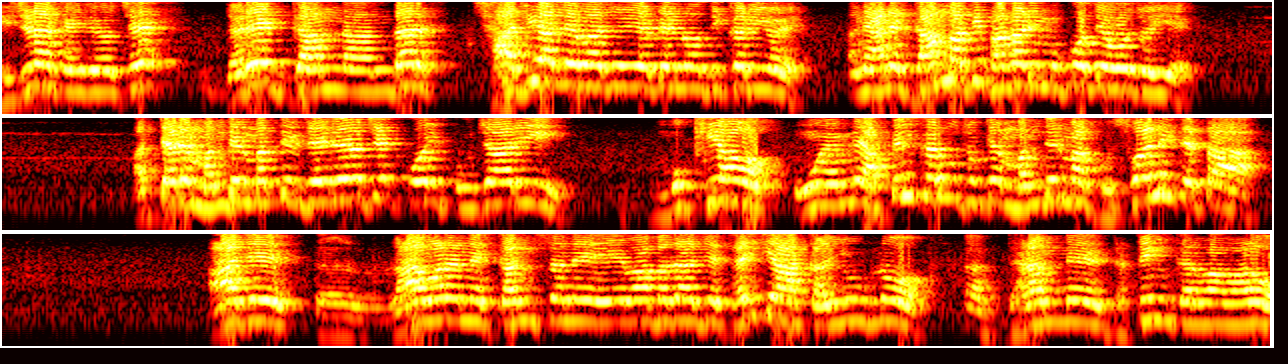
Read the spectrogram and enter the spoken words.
હિજડા કહી રહ્યો છે, દરેક ગામના અંદર છાજિયા લેવા જોઈએ બેનો દીકરીઓએ અને આને ગામમાંથી ભગાડી મૂકો દેવો જોઈએ. અત્યારે મંદિર મંદિર જઈ રહ્યો છે, કોઈ પૂજારી, મુખિયાઓ, હું એમને અપીલ કરું છું કે મંદિરમાં ઘૂસવા નહીં દેતા. આ જે રાવણ અને કંસ અને એવા બધા જે થઈ ગયા આ કળિયુગનો ધર્મ ધર્મને ધતિંગ કરવા વાળો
